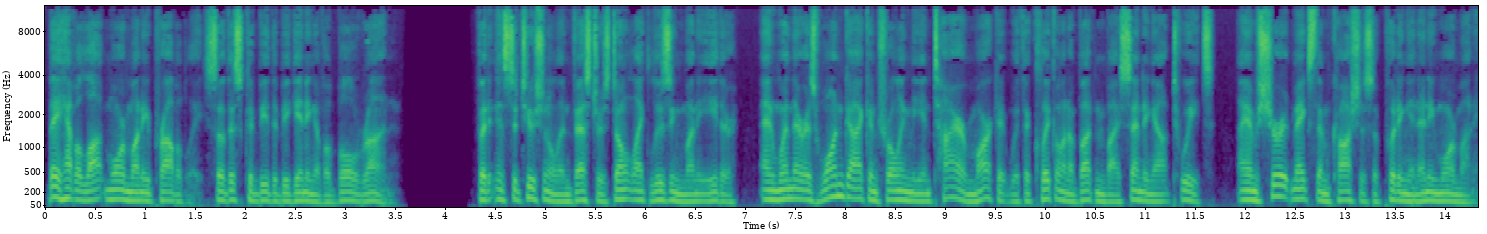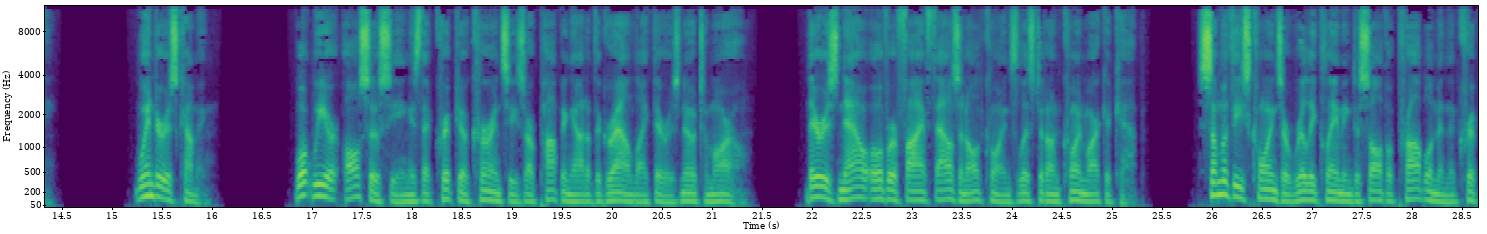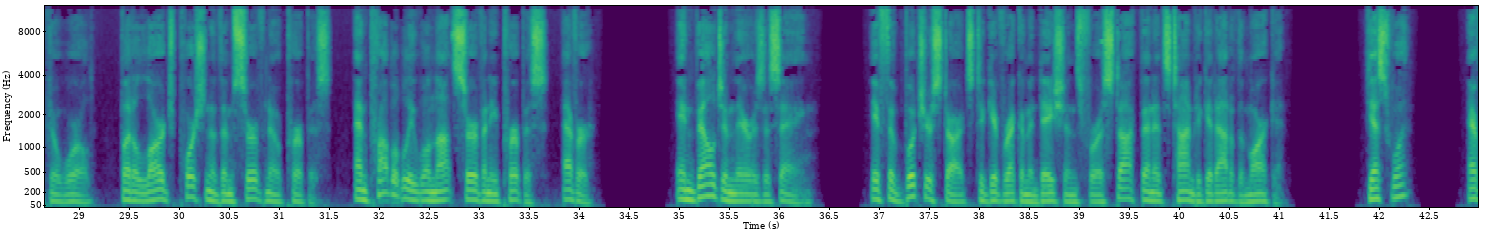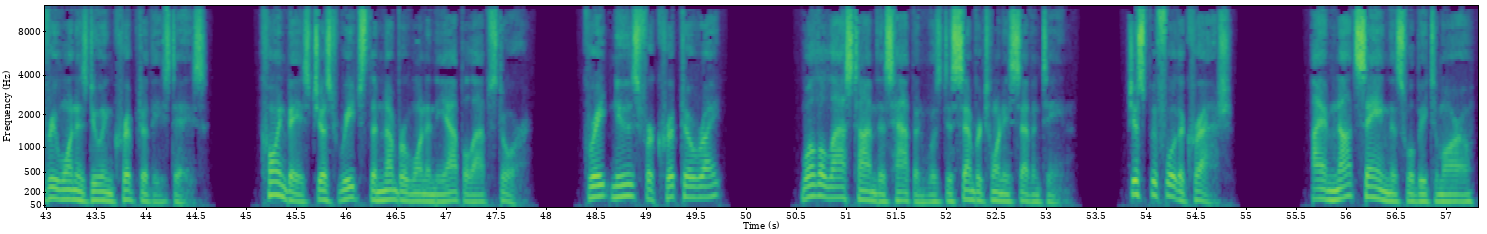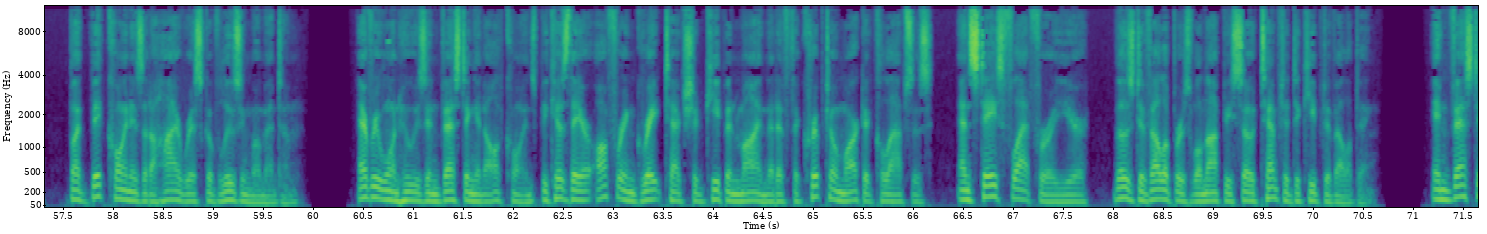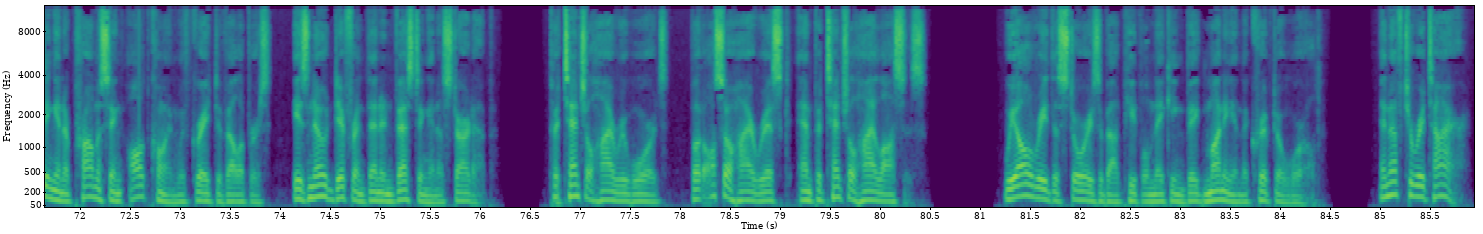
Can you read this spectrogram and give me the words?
They have a lot more money probably, so this could be the beginning of a bull run. But institutional investors don't like losing money either, and when there is one guy controlling the entire market with a click on a button by sending out tweets, I am sure it makes them cautious of putting in any more money. Winter is coming. What we are also seeing is that cryptocurrencies are popping out of the ground like there is no tomorrow. There is now over 5,000 altcoins listed on CoinMarketCap. Some of these coins are really claiming to solve a problem in the crypto world, but a large portion of them serve no purpose, and probably will not serve any purpose, ever. In Belgium, there is a saying If the butcher starts to give recommendations for a stock, then it's time to get out of the market. Guess what? Everyone is doing crypto these days. Coinbase just reached the number one in the Apple App Store. Great news for crypto, right? Well, the last time this happened was December 2017. Just before the crash. I am not saying this will be tomorrow, but Bitcoin is at a high risk of losing momentum. Everyone who is investing in altcoins because they are offering great tech should keep in mind that if the crypto market collapses, and stays flat for a year, those developers will not be so tempted to keep developing. Investing in a promising altcoin with great developers is no different than investing in a startup. Potential high rewards, but also high risk and potential high losses. We all read the stories about people making big money in the crypto world. Enough to retire.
